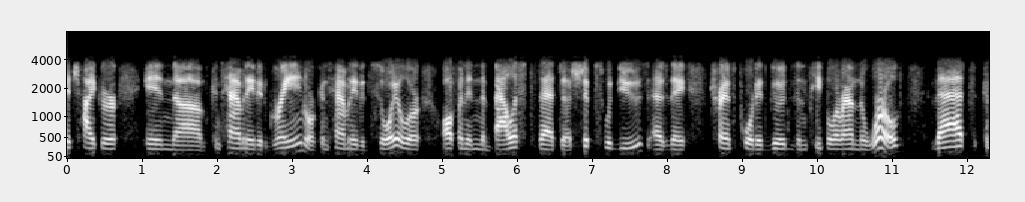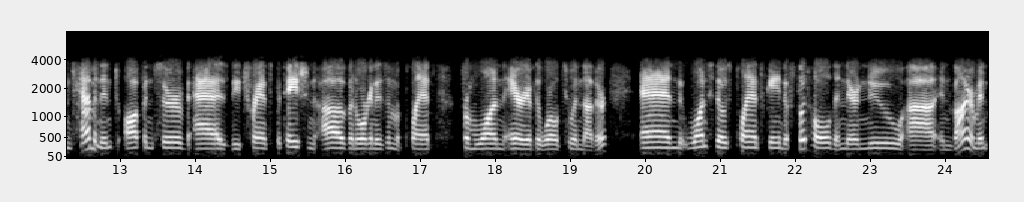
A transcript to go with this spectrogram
hitchhiker in uh, contaminated grain or contaminated soil, or often in the ballast that uh, ships would use as they transported goods and people around the world. That contaminant often served as the transportation of an organism, a plant, from one area of the world to another. And once those plants gained a foothold in their new uh, environment,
